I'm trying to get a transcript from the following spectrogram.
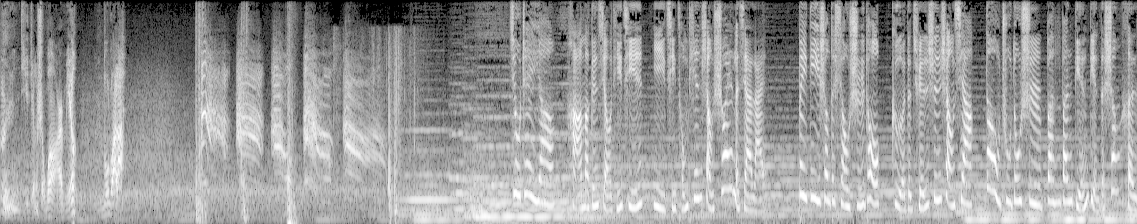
嗯，一定是望耳鸣。不管了。就这样，蛤蟆跟小提琴一起从天上摔了下来，被地上的小石头硌得全身上下到处都是斑斑点点的伤痕。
